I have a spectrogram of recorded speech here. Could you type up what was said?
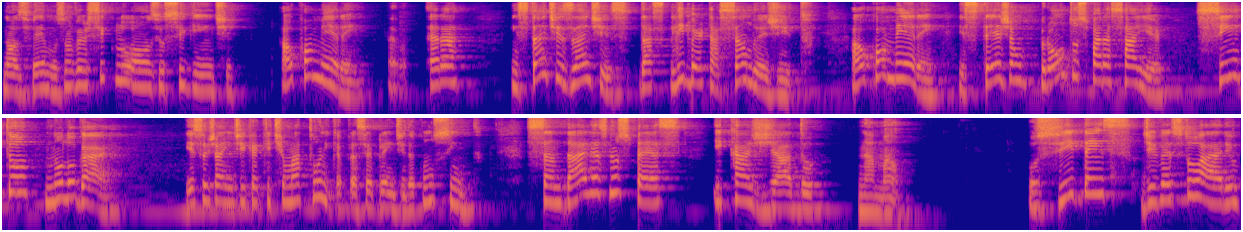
nós vemos no versículo 11 o seguinte: Ao comerem, era instantes antes da libertação do Egito. Ao comerem, estejam prontos para sair, cinto no lugar. Isso já indica que tinha uma túnica para ser prendida com um cinto, sandálias nos pés e cajado na mão. Os itens de vestuário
